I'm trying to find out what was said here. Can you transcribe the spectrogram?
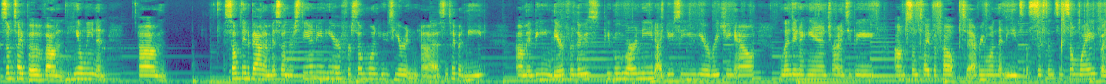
some type of um, healing and um, something about a misunderstanding here for someone who's here in uh, some type of need um, and being there for those people who are in need. I do see you here reaching out, lending a hand, trying to be um, some type of help to everyone that needs assistance in some way, but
